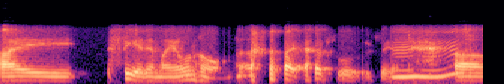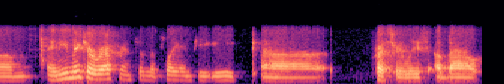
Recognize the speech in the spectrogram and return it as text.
I see it in my own home. I absolutely see it. Mhm. Um, and you make a reference in the Play MPE uh, press release about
